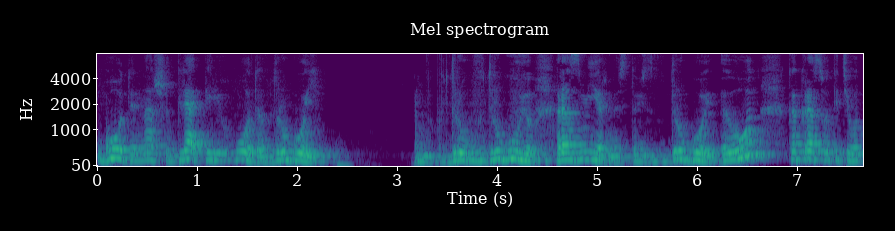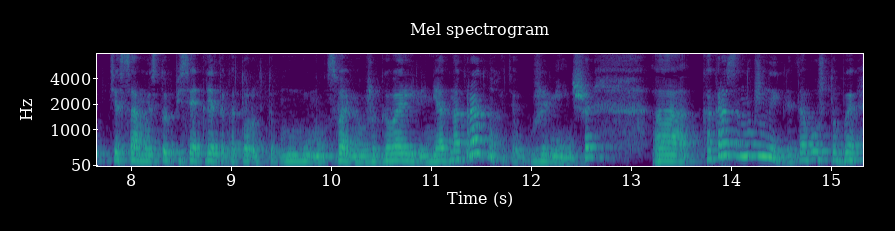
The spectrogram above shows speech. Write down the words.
годы наши для перехода в другой в, друг, в другую размерность, то есть в другой эон, как раз вот эти вот те самые 150 лет, о которых мы с вами уже говорили неоднократно, хотя уже меньше, как раз и нужны для того, чтобы,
